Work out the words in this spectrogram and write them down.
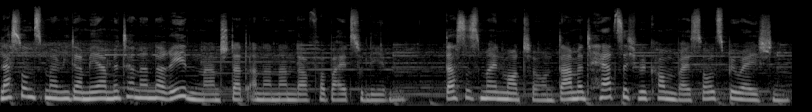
Lass uns mal wieder mehr miteinander reden, anstatt aneinander vorbeizuleben. Das ist mein Motto und damit herzlich willkommen bei Soulspiration,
